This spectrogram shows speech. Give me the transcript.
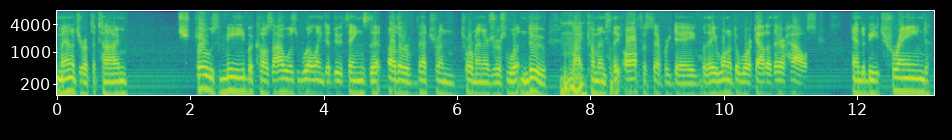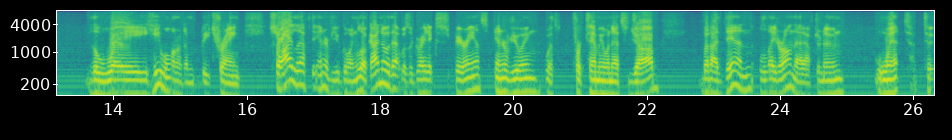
manager at the time chose me because I was willing to do things that other veteran tour managers wouldn't do Mhm. like come into the office every day where they wanted to work out of their house and to be trained the way he wanted them to be trained. So I left the interview going, look, I know that was a great experience interviewing with for Tammy Wynette's job, but I then later on that afternoon went to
